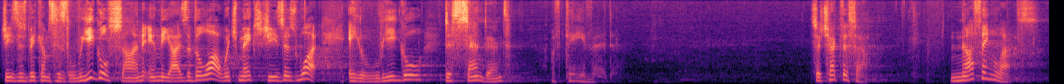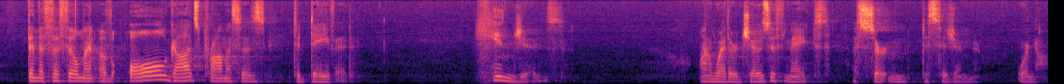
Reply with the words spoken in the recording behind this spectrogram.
Jesus becomes his legal son in the eyes of the law, which makes Jesus what? A legal descendant of David. So check this out nothing less than the fulfillment of all God's promises to David hinges on whether Joseph makes a certain decision or not.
